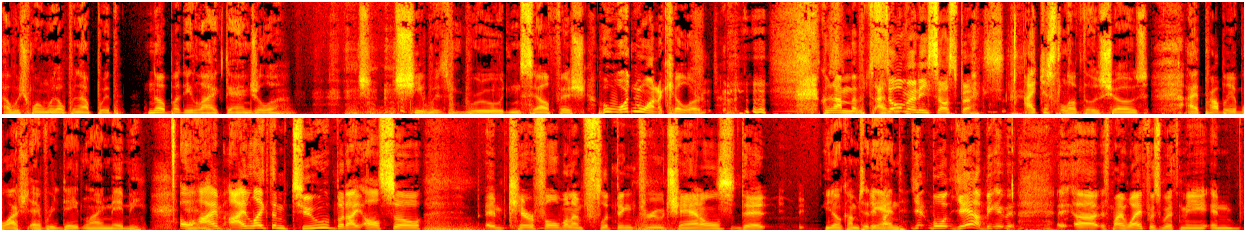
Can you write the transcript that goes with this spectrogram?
I wish one would open up with nobody liked Angela. She was rude and selfish. Who wouldn't want to kill her? Because I'm a, I, So many suspects. I just love those shows. I probably have watched every Dateline, maybe. Oh, And- I'm I like them too, but I also am careful when I'm flipping through channels that you don't come to the if I- end. yeah, well, yeah. Uh, if my wife was with me and it-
